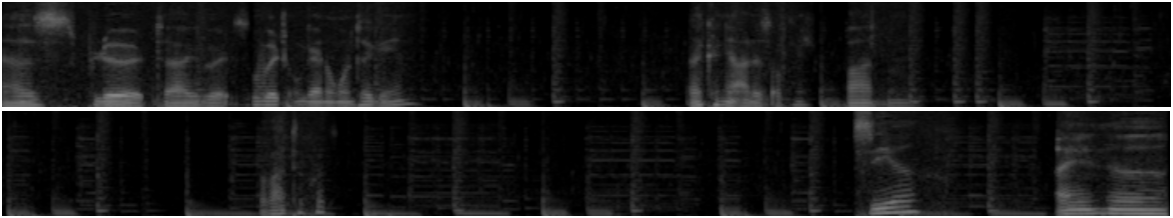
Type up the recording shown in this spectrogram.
das ist blöd. Da will ich ungern runtergehen. Da kann ja alles auf mich warten. Warte kurz. Ich sehe eine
